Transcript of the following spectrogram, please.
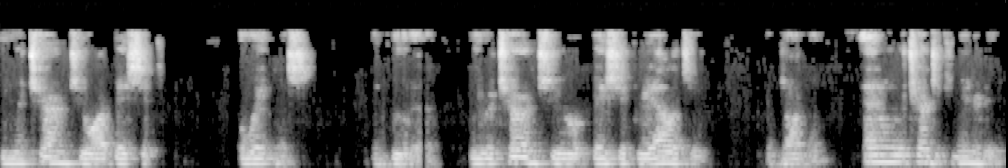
We return to our basic awakeness in Buddha. We return to basic reality and Dharma, and we return to community.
